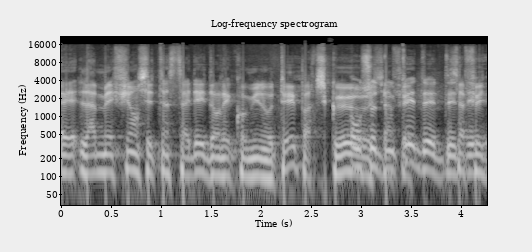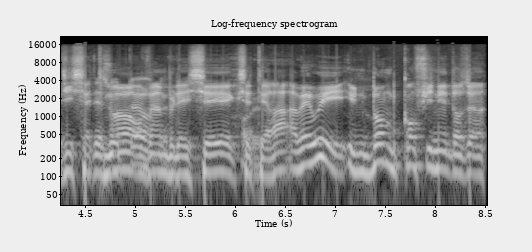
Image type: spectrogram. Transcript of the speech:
la méfiance est installée dans les communautés parce que On se ça, doutait fait, des- des- ça fait 17 des morts, auteurs 20 de- blessés, etc. Ah ben oui, une bombe confinée dans un,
